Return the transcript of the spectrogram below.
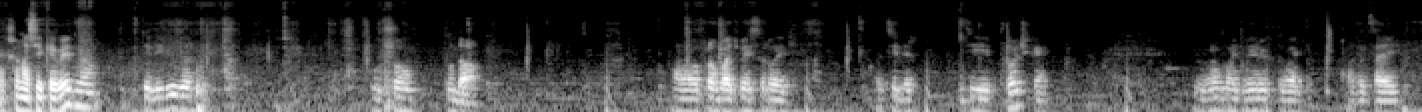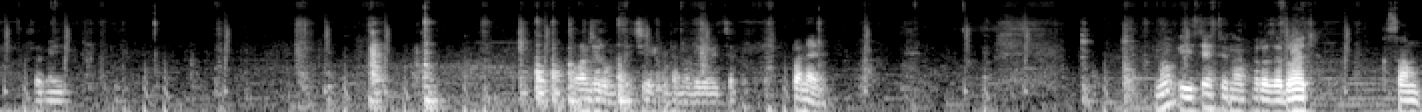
Якщо наскільки видно, телевізор ушов туди. Але попробувати висверлити оці ці точки і попробувати вирихтувати цей самий лонжерон, чи як там називається, панель. Ну и, естественно, разобрать сам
